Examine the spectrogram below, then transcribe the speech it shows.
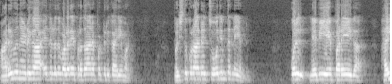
അറിവ് നേടുക എന്നുള്ളത് വളരെ പ്രധാനപ്പെട്ട ഒരു കാര്യമാണ്. പരിശുദ്ധ ഖുറാന്റെ ചോദ്യം തന്നെയുണ്ട്. കൊൽ നബിയെ പറയുക ഹൽ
